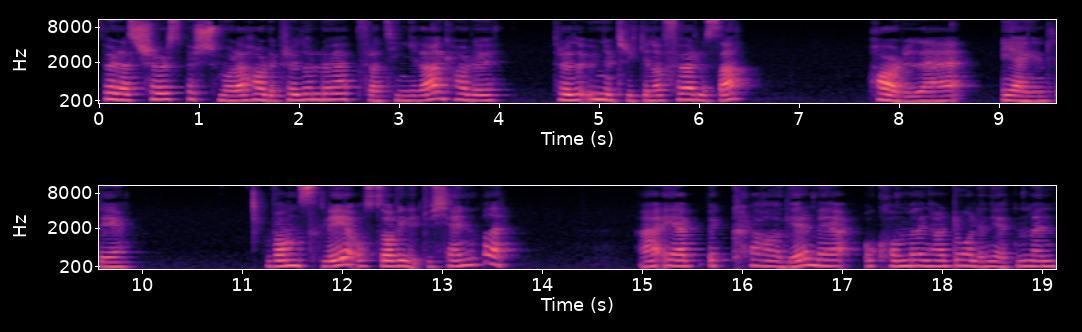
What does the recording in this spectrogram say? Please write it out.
Spør deg sjøl spørsmålet har du prøvd å løpe fra ting i dag. Har du prøvd å undertrykke noen følelser? Har du det egentlig vanskelig, og så vil ikke du kjenne på det? Jeg er beklager med å komme med denne dårlige nyheten, men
